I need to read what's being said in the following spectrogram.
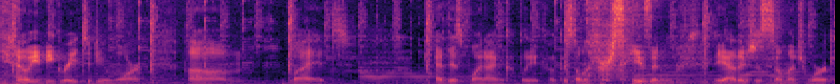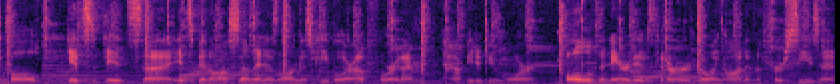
You know, it'd be great to do more, um, but at this point i'm completely focused on the first season. Yeah there's just so much work involved. It's it's uh, it's been awesome and as long as people are up for it i'm happy to do more. All of the narratives that are going on in the first season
